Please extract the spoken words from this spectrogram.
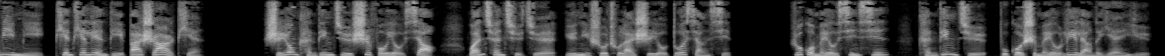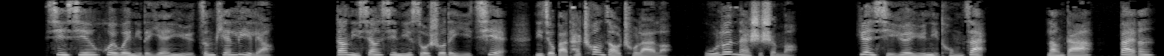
秘密天天练第八十二天。使用肯定句是否有效完全取决于你说出来时有多相信。如果没有信心肯定句不过是没有力量的言语。信心会为你的言语增添力量。当你相信你所说的一切你就把它创造出来了无论那是什么。愿喜悦与你同在。朗达拜恩。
